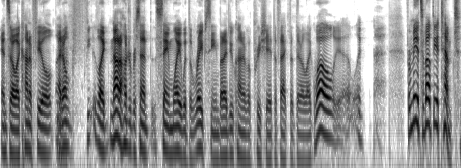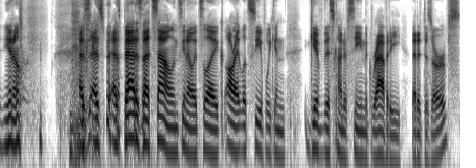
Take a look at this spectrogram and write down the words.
And so I kind of feel I don't feel like not 100% the same way with the rape scene, but I do kind of appreciate the fact that they're like, well, yeah, like for me it's about the attempt, you know? as as as bad as that sounds, you know, it's like, all right, let's see if we can give this kind of scene the gravity that it deserves.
